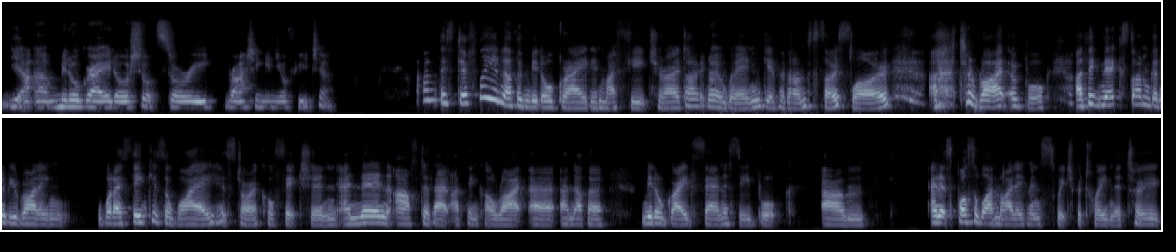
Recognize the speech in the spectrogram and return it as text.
yeah, um, middle grade or short story writing in your future. Um, there's definitely another middle grade in my future. I don't know when, given I'm so slow uh, to write a book. I think next I'm going to be writing what I think is a YA historical fiction. And then after that, I think I'll write uh, another middle grade fantasy book. Um, and it's possible I might even switch between the two.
